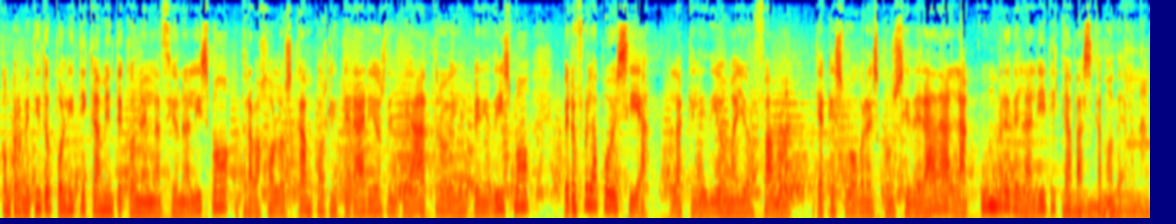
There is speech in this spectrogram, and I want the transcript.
Comprometido políticamente con el nacionalismo, trabajó los campos literarios del teatro y el periodismo, pero fue la poesía la que le dio mayor fama, ya que su obra es considerada la cumbre de la lírica vasca moderna.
